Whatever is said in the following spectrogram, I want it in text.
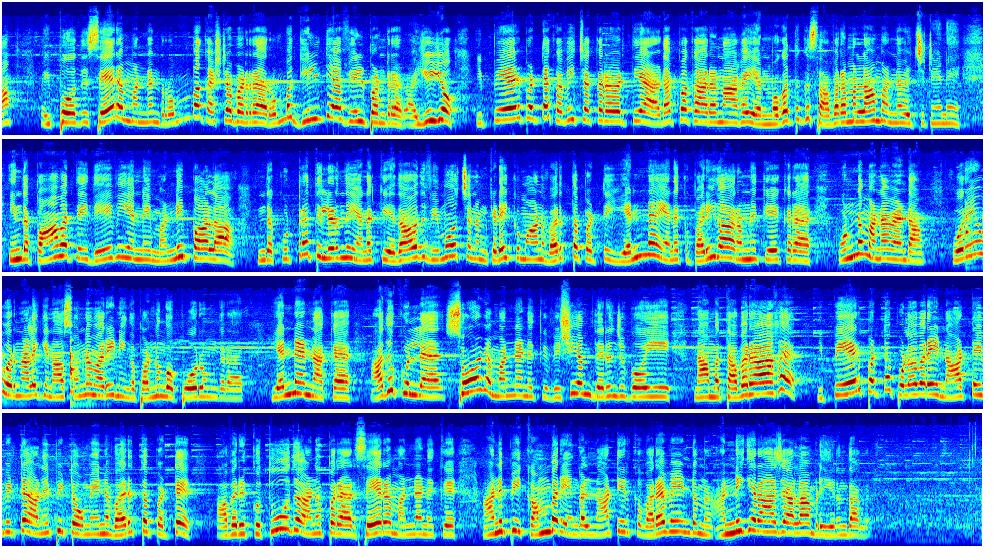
இப்போது சேர மன்னன் ரொம்ப கஷ்டப்படுறார் ரொம்ப கில்ட்டியாக ஃபீல் பண்ணுறார் ஐயோ இப்பேற்பட்ட கவி சக்கரவர்த்தியை அடப்பக்காரனாக என் முகத்துக்கு சவரமெல்லாம் பண்ண வச்சுட்டேனே. இந்த பாவத்தை தேவி என்னை மன்னிப்பாளா? இந்த குற்றத்திலிருந்து எனக்கு ஏதாவது விமோச்சனம் கிடைக்குமான்னு வருத்தப்பட்டு என்ன எனக்கு பரிகாரம்னு கேட்குறார் ஒன்றும் பண்ண வேண்டாம். ஒரே ஒரு நாளைக்கு நான் சொன்ன மாதிரி நீங்கள் பண்ணுங்க போருங்கிறார் என்னன்னாக்க அதுக்குள்ளே சோழ மன்னனுக்கு விஷயம் தெரிஞ்சு போய் நாம் தவறாக இப்பேற்பட்ட புலவரை நாட்டை விட்டு அனுப்பிட்டோமேன்னு வருத்தப்பட்டு அவருக்கு தூது அனுப்புகிறார் சேர மன்னனுக்கு. அனுப்பி கம்பர் எங்கள் நாட்டிற்கு வர வேண்டும். அன்னைக்கு ராஜாலாம் அப்படி இருந்தாங்க.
